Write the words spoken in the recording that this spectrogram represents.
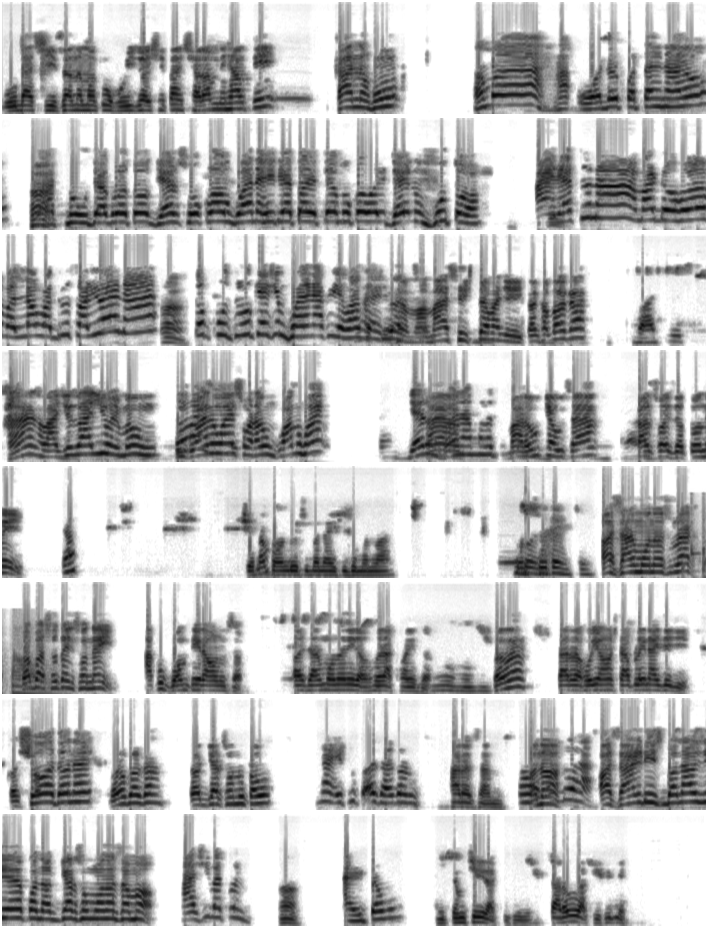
ઉડા માં તું હુઈ જાય છે તને શરમ નહીં આવતી? કાન હું? આમાં ઓર્ડર પતાઈને આવ્યો હા. રાતનો ઉજાગરો તો ઘેર છોકરા ઊંઘવા નહીં દેતો એટલે મૂકો વળી જઈને ઊંઘું તો. છું ને અમાર ડોહો વલ્લવ વધુ સળ્યું હોય ને તો પૂછડું કે છે ભોય નાખી એવા સાચી કરે મારા સિસ્ટમ જ ખબર કા? હા વાજુ તો હોય ઊંઘવાનું હોય સોડા ઊંઘવાનું મારે કેવું છે કાલ સોય જતો નહીં. કેમ? કેટલા ફાઉન્ડેશન બનાવી દીધું ત્રણસો. હજાર મોનો શું રાખ? બસો ત્રણસો નહીં. આખું ગોમ તેરાવાનું છે. હજાર મોનો ની રાખવાની છે. બરાબર? તાર રસોઈયાનો સ્ટાફ લઈને આવી જજે. કશો વાંધો નહીં. બરોબર કા? અગિયારસો નું કહું? ના એટલું હજારનું તો અને આ સારી ડીશ બનાવજે પણ અગિયારસો મોનો સમ હાશી વાત પણ. હા. આઈટમ આઈટમ છે રાખી છે? સારું રાખી છે કે?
